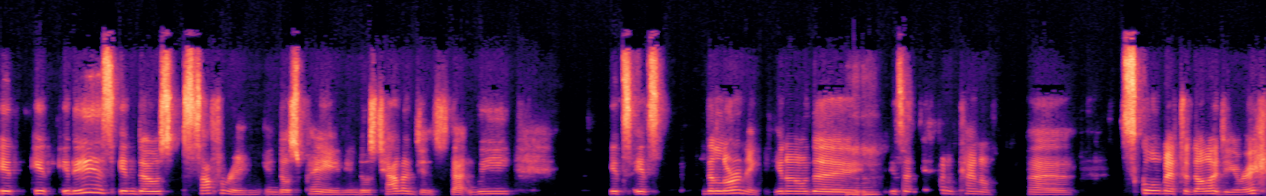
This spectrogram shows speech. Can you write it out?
It it, it is in those suffering in those pain in those challenges that we it's it's the learning you know the mm-hmm. it's a different kind of uh, school methodology, right?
